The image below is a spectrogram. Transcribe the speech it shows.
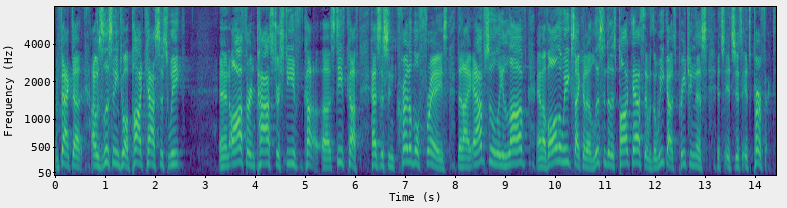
In fact, uh, I was listening to a podcast this week and an author and pastor, Steve, uh, Steve Cuss, has this incredible phrase that I absolutely love. And of all the weeks I could have listened to this podcast, it was the week I was preaching this. It's, it's just, it's perfect.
